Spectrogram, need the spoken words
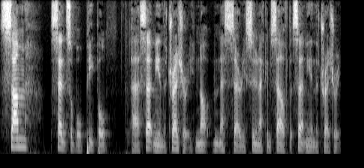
some sensible people, uh, certainly in the Treasury, not necessarily Sunak himself, but certainly in the Treasury.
